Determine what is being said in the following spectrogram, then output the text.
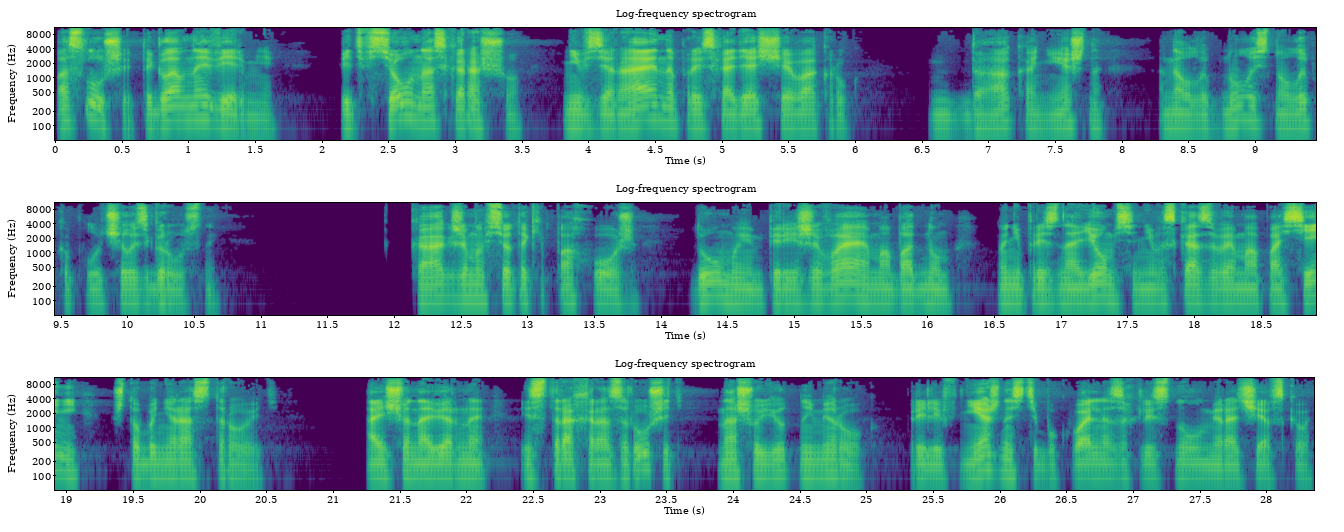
«Послушай, ты, главное, верь мне, ведь все у нас хорошо, невзирая на происходящее вокруг». «Да, конечно», — она улыбнулась, но улыбка получилась грустной. «Как же мы все-таки похожи. Думаем, переживаем об одном, но не признаемся, не высказываем опасений, чтобы не расстроить. А еще, наверное, из страха разрушить наш уютный мирок. Прилив нежности буквально захлестнул Мирачевского,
